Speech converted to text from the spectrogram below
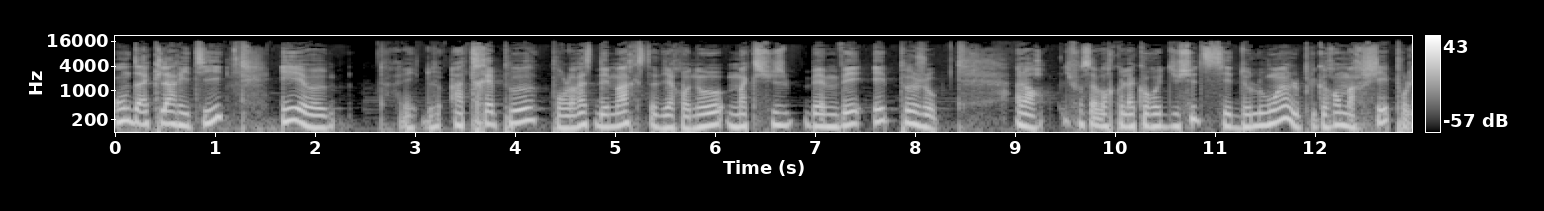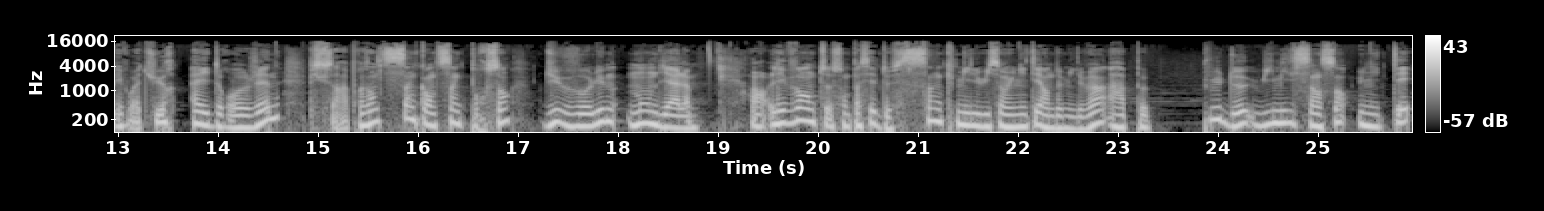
Honda Clarity et euh, à très peu pour le reste des marques, c'est-à-dire Renault, Maxus, BMW et Peugeot. Alors, il faut savoir que la Corée du Sud, c'est de loin le plus grand marché pour les voitures à hydrogène, puisque ça représente 55% du volume mondial. Alors, les ventes sont passées de 5800 unités en 2020 à à peu plus de 8500 unités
